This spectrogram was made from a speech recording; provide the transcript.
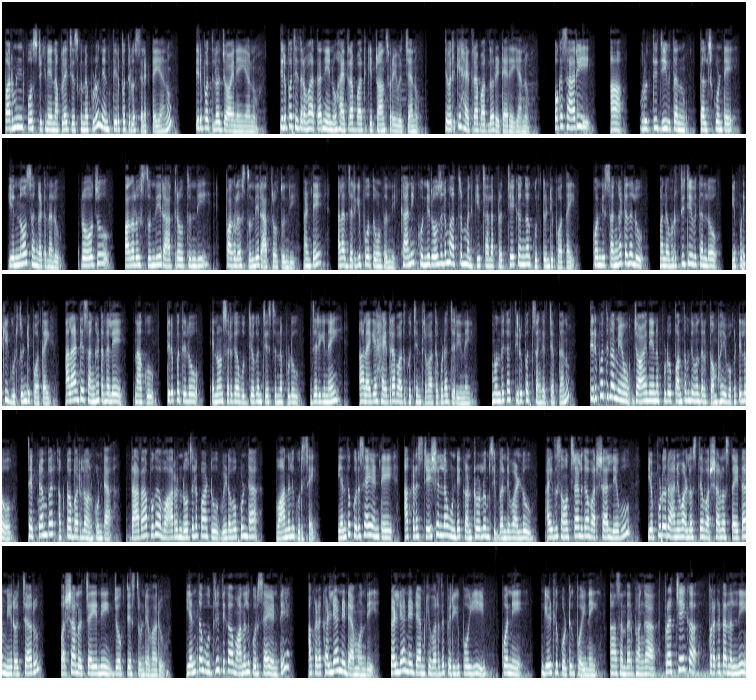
పర్మనెంట్ పోస్ట్కి నేను అప్లై చేసుకున్నప్పుడు నేను తిరుపతిలో సెలెక్ట్ అయ్యాను. తిరుపతిలో జాయిన్ అయ్యాను. తిరుపతి తర్వాత నేను హైదరాబాద్కి ట్రాన్స్ఫర్ అయ్యి వచ్చాను. చివరికి హైదరాబాద్లో రిటైర్ అయ్యాను. ఒకసారి ఆ వృత్తి జీవితం తలుచుకుంటే ఎన్నో సంఘటనలు. రోజు పగలొస్తుంది రాత్రి అవుతుంది పగలొస్తుంది రాత్రి అవుతుంది అంటే అలా జరిగిపోతూ ఉంటుంది. కానీ కొన్ని రోజులు మాత్రం మనకి చాలా ప్రత్యేకంగా గుర్తుండిపోతాయి. కొన్ని సంఘటనలు మన వృత్తి జీవితంలో ఎప్పటికీ గుర్తుండిపోతాయి. అలాంటి సంఘటనలే నాకు తిరుపతిలో అనౌన్సర్గా ఉద్యోగం చేస్తున్నప్పుడు జరిగినాయి. అలాగే హైదరాబాద్కు వచ్చిన తర్వాత కూడా జరిగినాయి. ముందుగా తిరుపతి సంగతి చెప్తాను. తిరుపతిలో మేము జాయిన్ అయినప్పుడు పంతొమ్మిది వందల తొంభై ఒకటిలో సెప్టెంబర్ అక్టోబర్లో అనుకుంటా దాదాపుగా వారం రోజుల పాటు విడవకుండా వానలు కురిశాయి. ఎంత కురిశాయంటే అక్కడ స్టేషన్లో ఉండే కంట్రోల్ రూమ్ సిబ్బంది వాళ్ళు ఐదు సంవత్సరాలుగా వర్షాలు లేవు ఎప్పుడు రాని వాళ్ళు వస్తే వర్షాలు వస్తాయట మీరు వచ్చారు వర్షాలు వచ్చాయని జోక్ చేస్తుండేవారు. ఎంత ఉధృతిగా వానలు కురిశాయంటే అక్కడ కళ్యాణి డ్యామ్ ఉంది. కళ్యాణి డ్యామ్కి వరద పెరిగిపోయి కొన్ని గేట్లు కొట్టుకుపోయినాయి. ఆ సందర్భంగా ప్రత్యేక ప్రకటనల్ని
